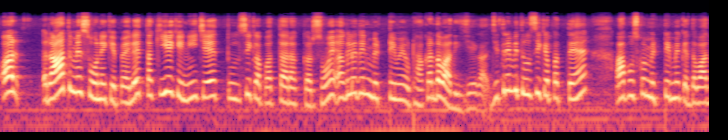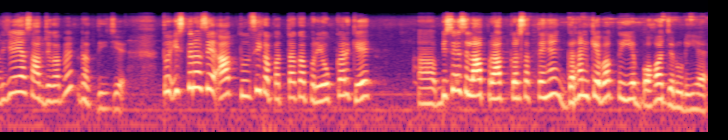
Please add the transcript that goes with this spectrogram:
और रात में सोने के पहले तकिए के नीचे तुलसी का पत्ता रख कर सोएँ, अगले दिन मिट्टी में उठाकर दबा दीजिएगा। जितने भी तुलसी के पत्ते हैं, आप उसको मिट्टी में दबा दीजिए या साफ़ जगह पर रख दीजिए। तो इस तरह से आप तुलसी का पत्ता का प्रयोग करके विशेष लाभ प्राप्त कर सकते हैं। ग्रहण के वक्त ये बहुत ज़रूरी है।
